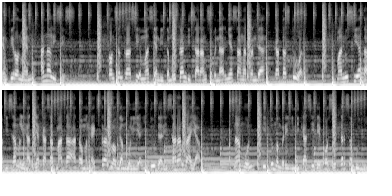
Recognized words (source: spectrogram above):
Environment, Analysis. Konsentrasi emas yang ditemukan di sarang sebenarnya sangat rendah, kata Stewart. Manusia tak bisa melihatnya kasat mata atau mengekstrak logam mulia itu dari sarang rayap. Namun, itu memberi indikasi deposit tersembunyi.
